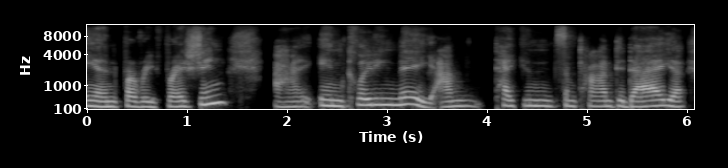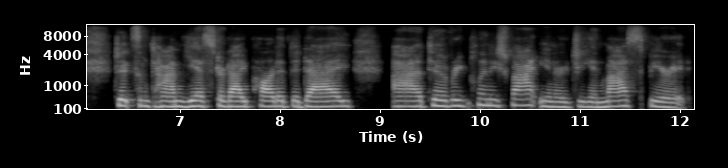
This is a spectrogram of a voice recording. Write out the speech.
and for refreshing, uh, including me. I'm taking some time today, uh, took some time yesterday, part of the day, uh, to replenish my energy and my spirit.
